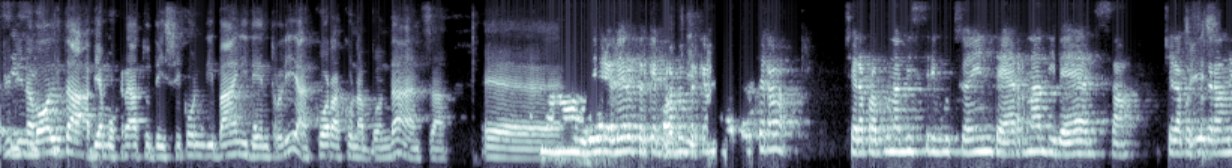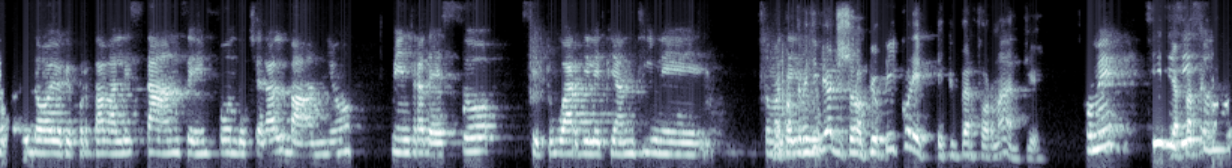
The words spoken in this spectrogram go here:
più sì, di una sì, volta sì. abbiamo creato dei secondi bagni dentro lì ancora con abbondanza. Eh, no, no, è vero, è vero, perché proprio perché c'era, c'era proprio una distribuzione interna diversa. C'era questo grande corridoio che portava alle stanze e in fondo c'era il bagno, mentre adesso se tu guardi le piantine Insomma, Gli appartamenti di oggi sono più piccoli e più performanti. Come? Sì, sì, sì, sono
